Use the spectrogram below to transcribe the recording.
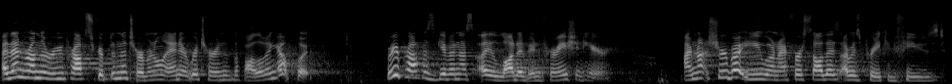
I then run the RubyProf script in the terminal and it returns the following output. RubyProf has given us a lot of information here. I'm not sure about you, when I first saw this, I was pretty confused.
